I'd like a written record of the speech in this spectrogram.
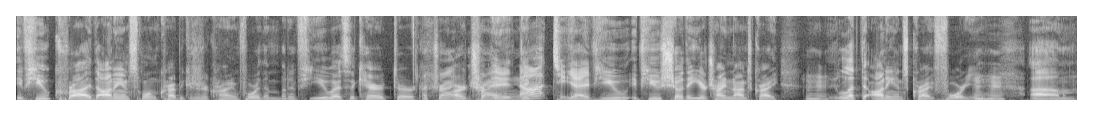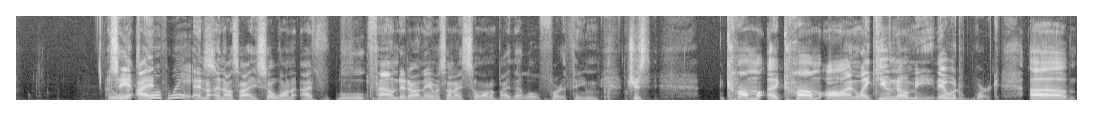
if you cry, the audience won't cry because you're crying for them. But if you, as the character, Are try- are trying uh, not to. Mm-hmm. yeah, if you if you show that you're trying not to cry, let the audience cry for you. Um, It See, works I both ways. and and also I still want. I've found it on Amazon. I still want to buy that little fart thing. Just come, uh, come on, like you know me, it would work. Um,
